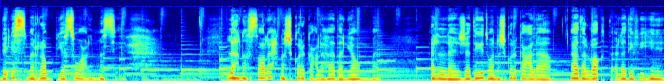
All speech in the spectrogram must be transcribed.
باسم الرب يسوع المسيح. لهنا الصالح نشكرك على هذا اليوم الجديد ونشكرك على هذا الوقت الذي فيه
